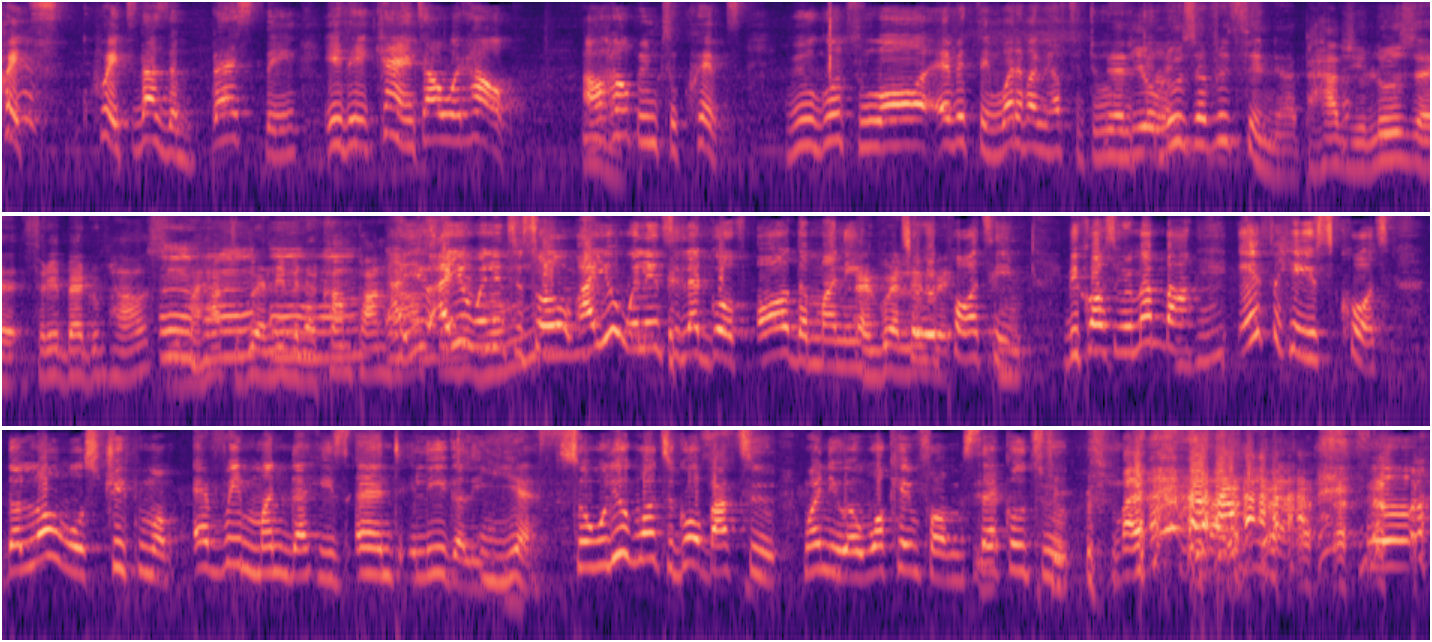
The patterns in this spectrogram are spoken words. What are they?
quit, quit. That's the best thing. If he can't, I would help. I'll mm. help him to quit. We'll go to all everything, whatever we have to do. Then you lose everything. Uh, perhaps you lose a three-bedroom house. You might have to go and live in a mm-hmm. compound house. Are you are you willing to so are you willing to let go of all the money And go and to live it- report him? Mm-hmm. Because remember, mm-hmm. if he is caught, the law will strip him of every money that he's earned illegally. Yes. So will you want to go back to when you were walking from Circle to my so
